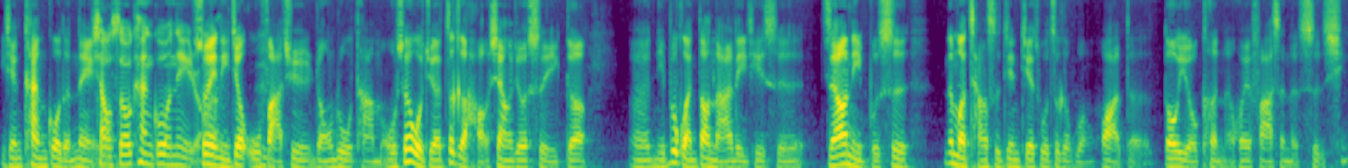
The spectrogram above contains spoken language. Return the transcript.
以前看过的内容，小时候看过内容啊，所以你就无法去融入他们。我所以我觉得这个好像就是一个，呃，你不管到哪里，其实只要你不是那么长时间接触这个文化的，都有可能会发生的事情。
